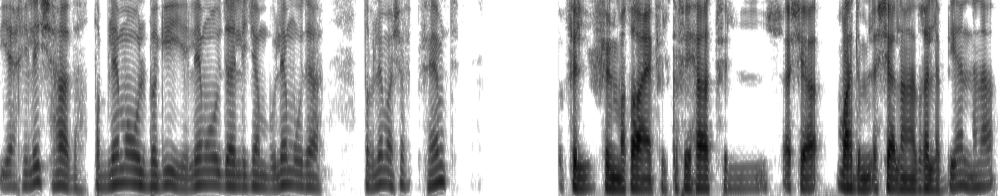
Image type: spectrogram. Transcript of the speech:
يا أخي ليش هذا؟ طب ليه مو البقية؟ ليه مو ده اللي جنبه؟ ليه مو ده؟ طب ليه ما شفت فهمت؟ في في المطاعم في الكافيهات في الأشياء واحدة من الأشياء اللي أنا أتغلب بها إن أنا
